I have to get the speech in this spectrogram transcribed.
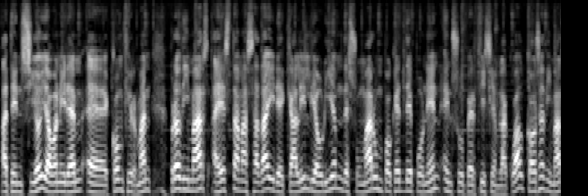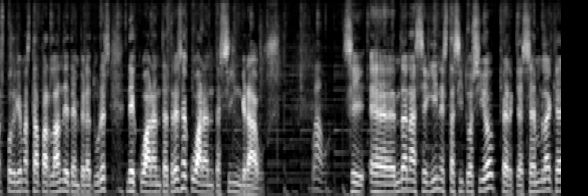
Atenció, ja ho anirem eh, confirmant, però dimarts a esta massa d'aire càlid li hauríem de sumar un poquet de ponent en superfície, amb la qual cosa dimarts podríem estar parlant de temperatures de 43 a 45 graus. Wow. Sí, eh, hem d'anar seguint aquesta situació perquè sembla que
